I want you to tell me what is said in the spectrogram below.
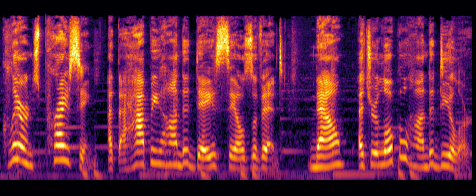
clearance pricing at the Happy Honda Day sales event, now at your local Honda dealer.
